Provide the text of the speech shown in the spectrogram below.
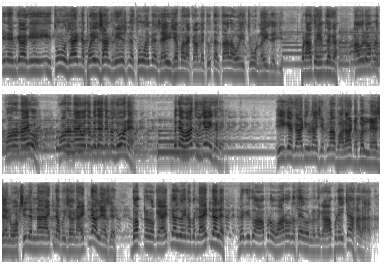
એને એમ કહેવાય કે ઈ તું જાય ને પૈસા ને રેસ ને તું અમે જાય છે અમારા કામે. તું તાર તારા હોય તું લઈ જઈએ પણ આ તો એમ છે આ બધું હમણાં કોરોના આવ્યો. કોરોના આવ્યો બધા તમે જુઓ ને બધા વાતું કેવી કરે? એ કે ગાડીઓના જેટલા ભાડા ડબલ લે છે અને ઓક્સિજનના આટલા પૈસા આટલા લે ડોક્ટરો કે આટલા જ એના બદલે આટલા લે. મેં કીધું, આપણો વારો નથી આવ્યો. એટલે કે આપણે ચા હારા હતા?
